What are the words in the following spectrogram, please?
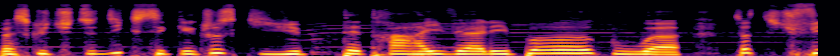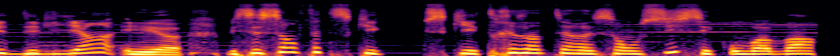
parce que tu te dis que c'est quelque chose qui est peut-être arrivé à l'époque ou euh, ça, tu fais des liens et euh, mais c'est ça en fait ce qui est ce qui est très intéressant aussi, c'est qu'on va voir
